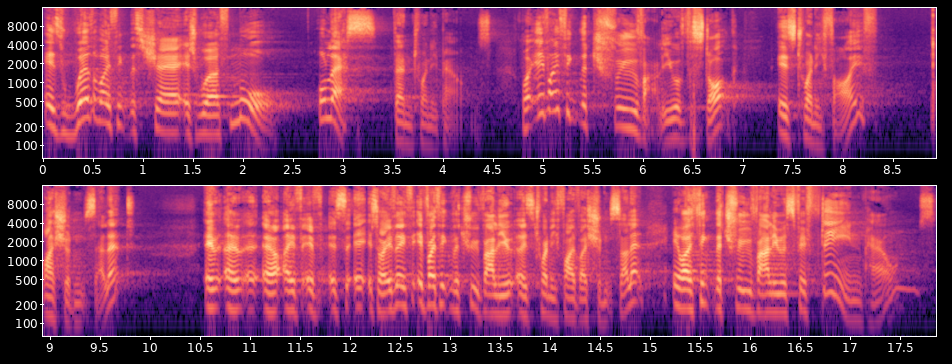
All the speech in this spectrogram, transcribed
is whether I think this share is worth more or less than £20. Well, if I think the true value of the stock is 25, I shouldn't sell it. If, uh, uh, if, if, uh, sorry, if, if I think the true value is 25, I shouldn't sell it. If I think the true value is 15 pounds,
